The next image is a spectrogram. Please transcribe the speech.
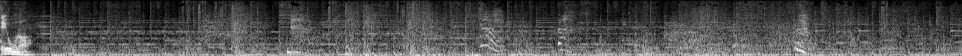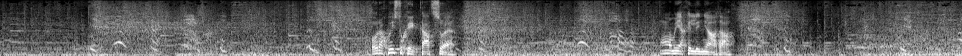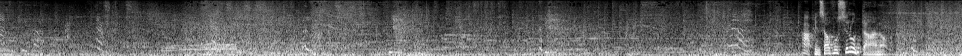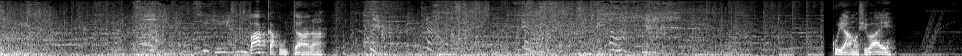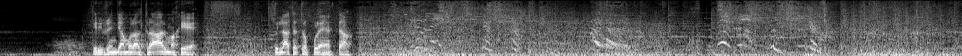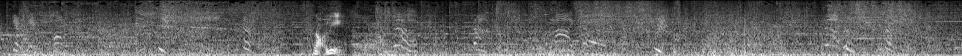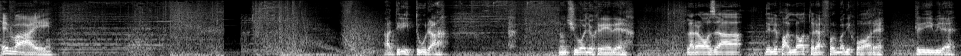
e uno. Ora questo che cazzo è? Mamma mia che legnata Ah, pensavo fosse lontano. Vacca puttana. Curiamoci, vai. E riprendiamo l'altra arma che... Quell'altra è troppo lenta. No, lì. E vai. Addirittura. Non ci voglio credere. La rosa delle pallottole a forma di cuore. Incredibile.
